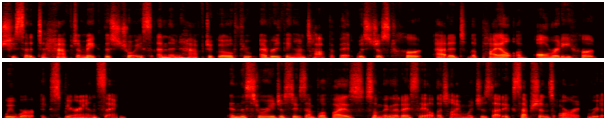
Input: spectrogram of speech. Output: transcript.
She said to have to make this choice and then have to go through everything on top of it was just hurt added to the pile of already hurt we were experiencing. And this story just exemplifies something that I say all the time, which is that exceptions aren't real.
